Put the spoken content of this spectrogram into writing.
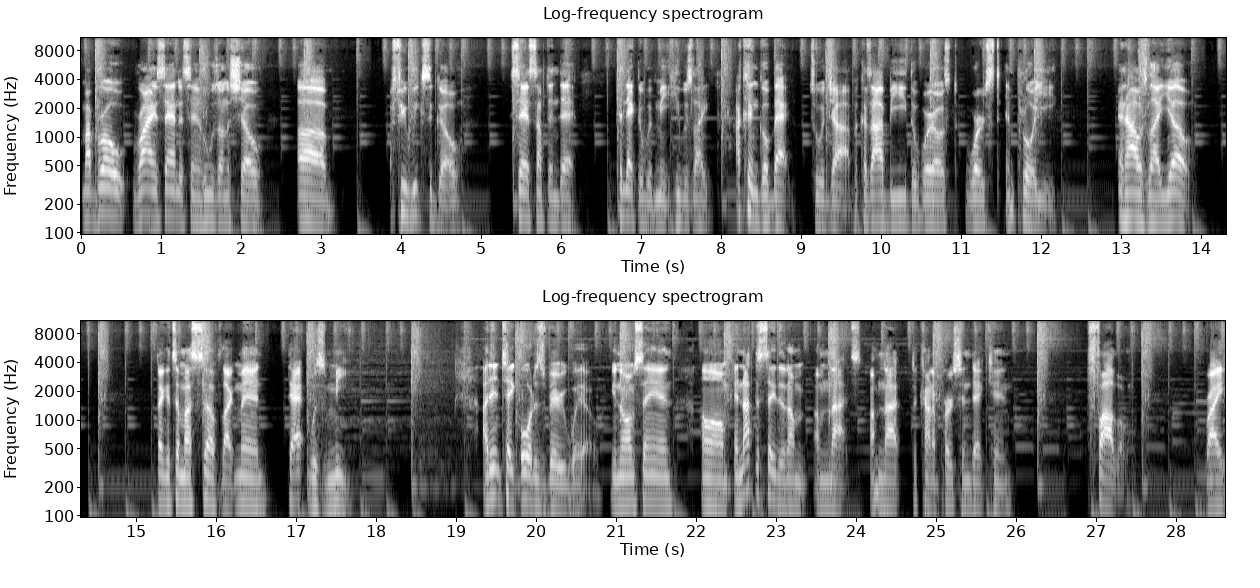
My bro Ryan Sanderson, who was on the show uh, a few weeks ago, said something that connected with me. He was like, I couldn't go back to a job because I'd be the world's worst employee. And I was like, yo, thinking to myself, like, man, that was me. I didn't take orders very well. You know what I'm saying? Um, and not to say that I'm I'm not I'm not the kind of person that can follow, right?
